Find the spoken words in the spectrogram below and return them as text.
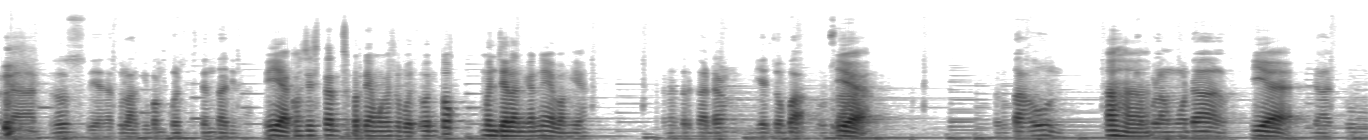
Benar terus ya satu lagi bang konsisten tadi Nah. iya konsisten seperti yang bang sebut untuk menjalankannya ya bang ya karena terkadang dia coba berusaha Iya. satu tahun aha nggak pulang modal iya jatuh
